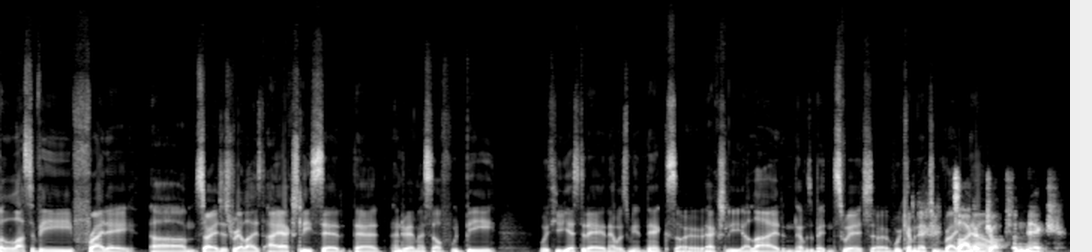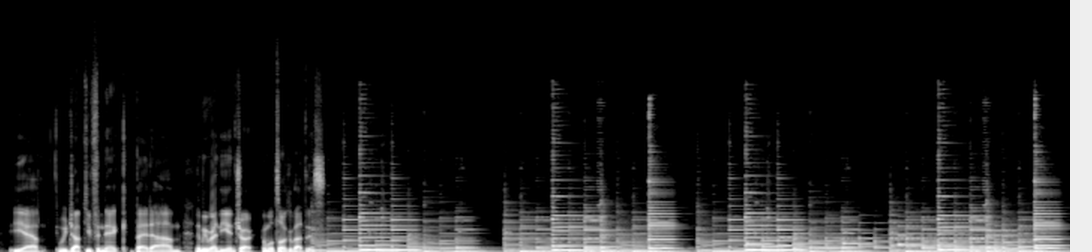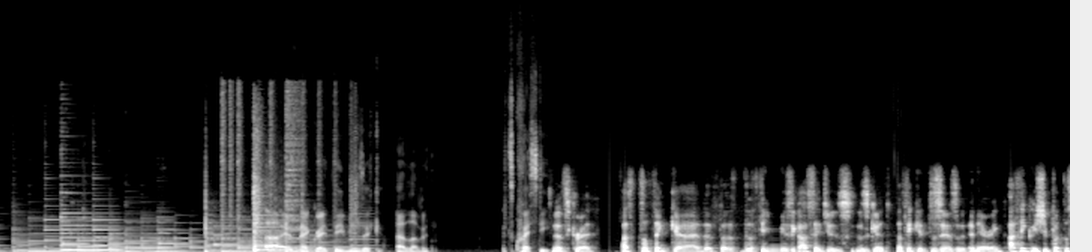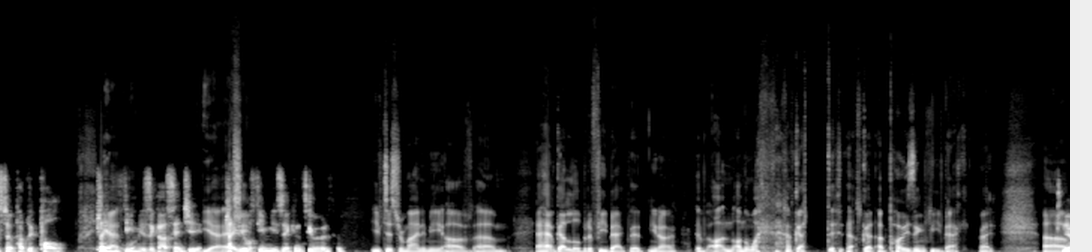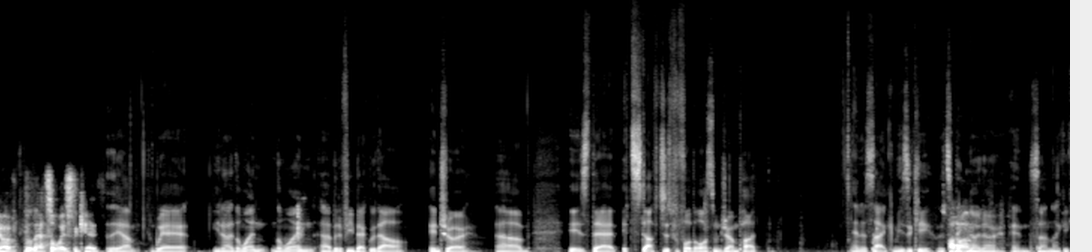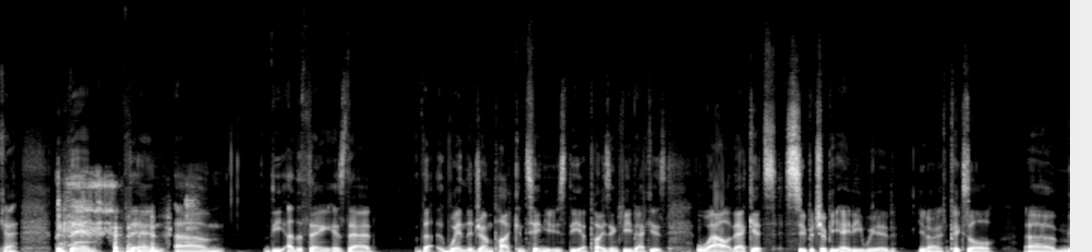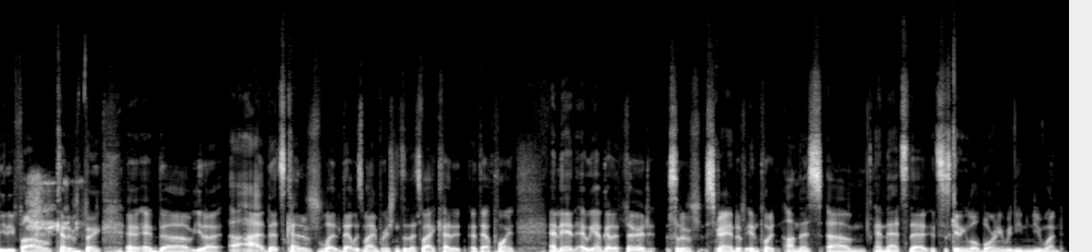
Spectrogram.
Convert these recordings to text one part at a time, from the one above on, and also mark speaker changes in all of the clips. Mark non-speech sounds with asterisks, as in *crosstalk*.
Speaker 1: Philosophy Friday. Um, sorry, I just realized I actually said that Andrea and myself would be with you yesterday, and that was me and Nick. So actually, I lied, and that was a bait and switch. So we're coming at you right
Speaker 2: So
Speaker 1: now.
Speaker 2: So I got dropped for Nick.
Speaker 1: Yeah, we dropped you for Nick, but um, let me run the intro, and we'll talk about this. Great theme music? I love it. It's questy.
Speaker 2: That's great. I still think uh, that the, the theme music I sent you is, is good. I think it deserves an airing. I think we should put this to a public poll. Play
Speaker 1: Yeah,
Speaker 2: the theme
Speaker 1: well-
Speaker 2: music I sent you.
Speaker 1: Yeah,
Speaker 2: Play
Speaker 1: actually-
Speaker 2: your theme music and see what it
Speaker 1: You've just reminded me of. Um, I have got a little bit of feedback that you know, on on the *laughs* one, I've got I've got opposing feedback, right? Um,
Speaker 2: Yeah, well, that's always the case.
Speaker 1: yeah, where you know the one the one uh, bit of feedback with our intro um, is that it stops just before the awesome drum part, and it's like musically it's a
Speaker 2: Oh.
Speaker 1: big no no, and so I'm like okay, but then *laughs* then um, the other thing is that. The, when the drum part continues, the opposing feedback is, "Wow, that gets super trippy, 80 weird, you know, pixel uh, MIDI file kind of thing, and, and uh, you know, I, that's kind of what that was my impression. So that's why I cut it at that point. And then uh, we have got a third sort of strand of input on this, um, and that's that it's just getting a little boring, we need a new one.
